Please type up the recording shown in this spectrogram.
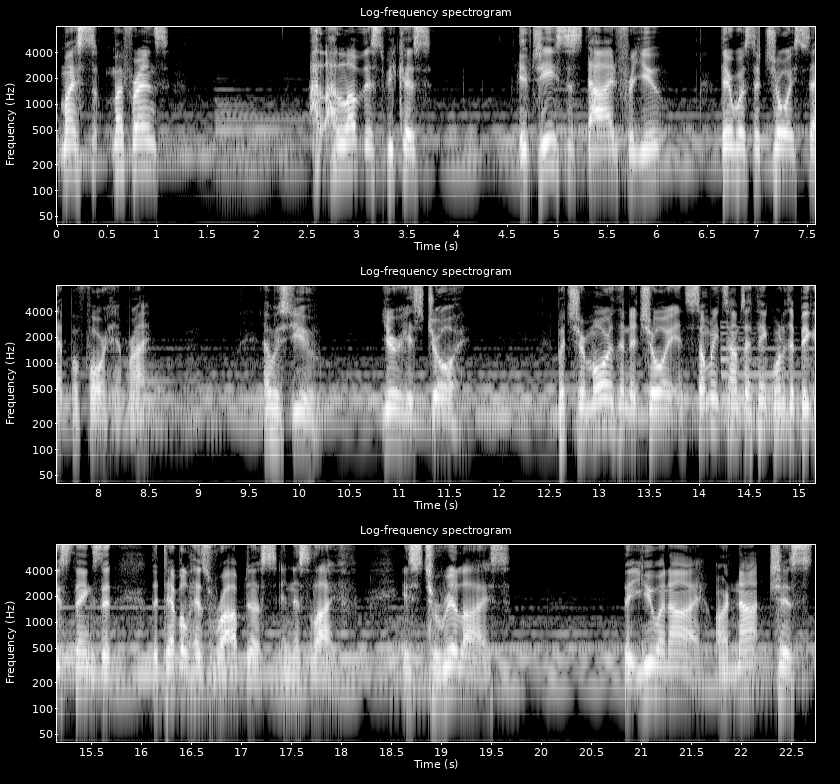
My, my friends, I, I love this because if Jesus died for you, there was a joy set before him, right? That was you. You're His joy. But you're more than a joy. And so many times, I think one of the biggest things that the devil has robbed us in this life is to realize that you and I are not just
